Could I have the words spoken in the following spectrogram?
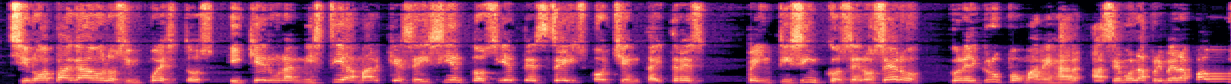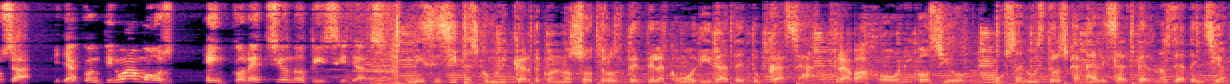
si no ha pagado los impuestos y quiere una amnistía, marque 607 683 2500 con el grupo Manejar. Hacemos la primera pausa y ya continuamos en Conexión Noticias. ¿Necesitas comunicarte con nosotros desde la comodidad de tu casa, trabajo o negocio? Usa nuestros canales alternos de atención.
